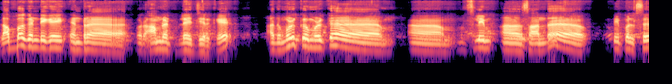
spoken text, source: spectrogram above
லப்பகண்டிகை என்ற ஒரு ஆம்லெட் வில்லேஜ் இருக்குது அது முழுக்க முழுக்க முஸ்லீம் சார்ந்த பீப்புள்ஸு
